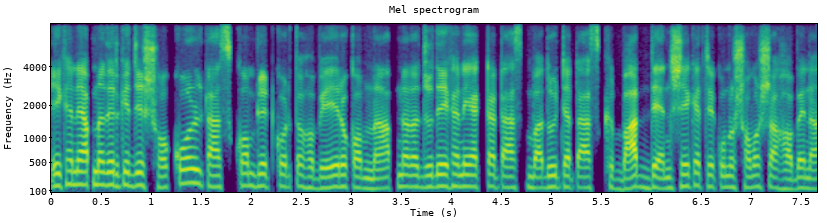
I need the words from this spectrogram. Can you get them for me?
এখানে আপনাদেরকে যে সকল টাস্ক কমপ্লিট করতে হবে এরকম না। আপনারা যদি এখানে একটা টাস্ক বা দুইটা টাস্ক বাদ দেন, সেক্ষেত্রে কোনো সমস্যা হবে না।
